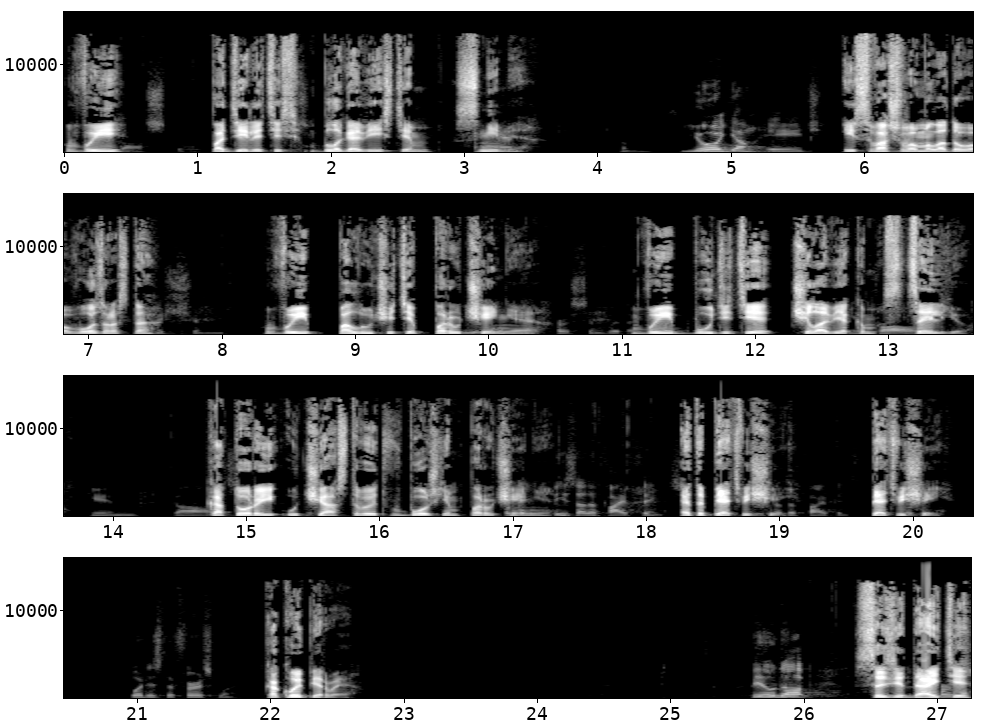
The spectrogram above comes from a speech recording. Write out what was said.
вы поделитесь благовестием с ними. И с вашего молодого возраста вы получите поручение. Вы будете человеком с целью, который участвует в Божьем поручении. Это пять вещей. Пять вещей. Какое первое? Созидайте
